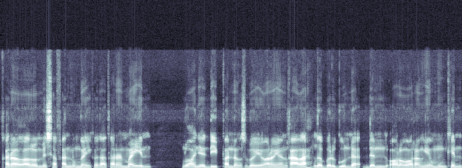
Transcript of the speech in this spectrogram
karena kalau misalkan lu nggak ikut aturan main lu hanya dipandang sebagai orang yang kalah nggak berguna dan orang-orang yang mungkin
